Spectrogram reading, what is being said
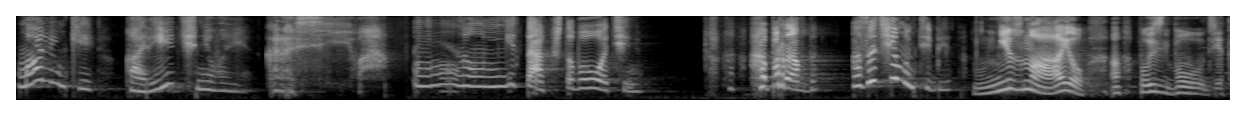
Маленький, коричневый. Красиво. Ну, не так, чтобы очень. А правда, а зачем он тебе? Не знаю. А, Пусть будет.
